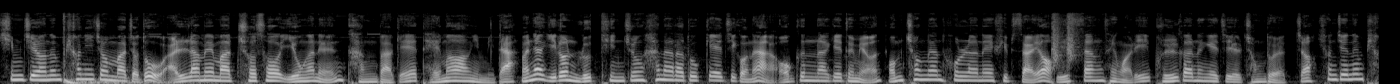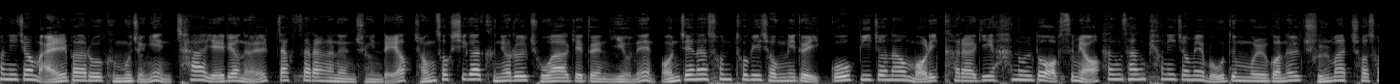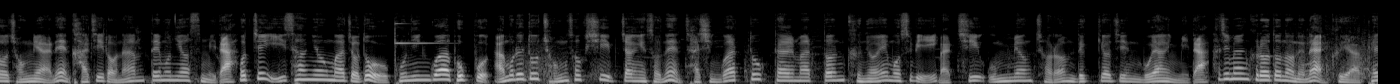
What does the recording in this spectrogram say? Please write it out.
심지어는 편의점마저도 알람에 맞춰서 이용하는 강박의 대마왕입니다. 만약 이런 루틴 중 하나라도 깨지거나 어긋나게 되면 엄청난 혼란에 휩싸여 일상생활이 불가능해질 정도였죠. 현재는 편의점 알바로 근무 중인 차 예련을 짝사랑하는 중인데요. 정석 씨가 그녀를 좋아하게 된 이유는 언제나 손톱이 정리돼 있고 삐져나온 머리카락이 한 올도 없으며 항상 편의점의 모든 물건을 줄 맞춰서 정리하는 가지런함 때문이었습니다. 어째 이상형마저도 본인과 복붙 아무래도 정석 씨 입장에서는 자신과 똑 닮았던 그녀의 모습이 마치 운명처럼 느껴진 모양입니다. 하지만 그러던 어느 날 그의 앞에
